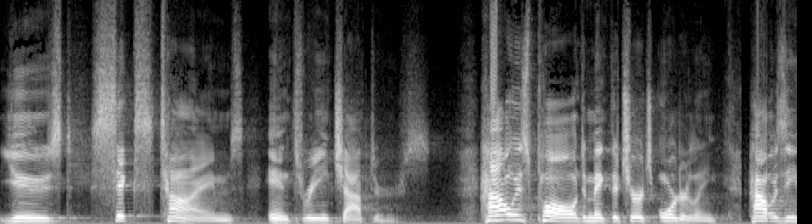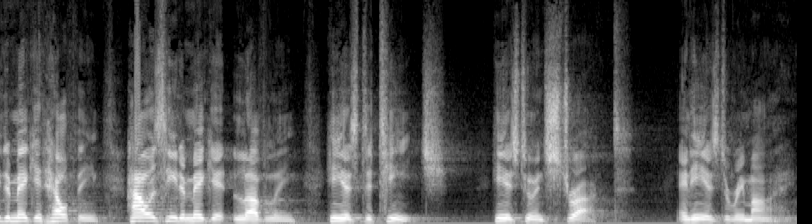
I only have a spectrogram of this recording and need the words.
used six times in three chapters. How is Paul to make the church orderly? How is he to make it healthy? How is he to make it lovely? He is to teach, he is to instruct, and he is to remind.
